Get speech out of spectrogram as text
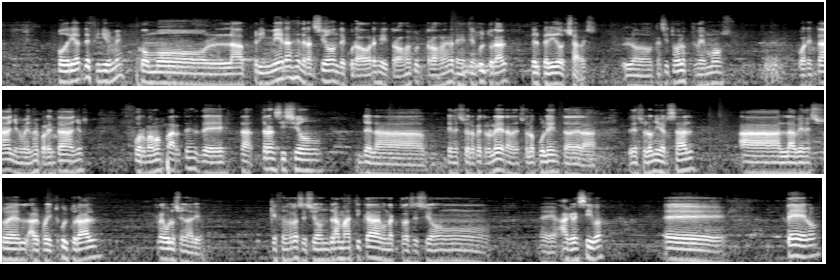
Podría definirme como la primera generación de curadores y trabajadores de gestión cultural del periodo Chávez. Lo, casi todos los que tenemos 40 años o menos de 40 años formamos parte de esta transición de la Venezuela petrolera, Venezuela opulenta, de la Venezuela universal, a la Venezuela, al proyecto cultural revolucionario, que fue una transición dramática, una transición eh, agresiva, eh, pero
